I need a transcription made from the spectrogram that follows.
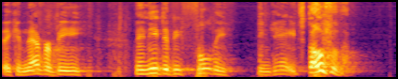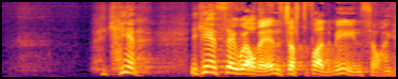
They can never be, they need to be fully engaged, both of them. You can't, you can't say, well, the ends justify the means, so I, it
